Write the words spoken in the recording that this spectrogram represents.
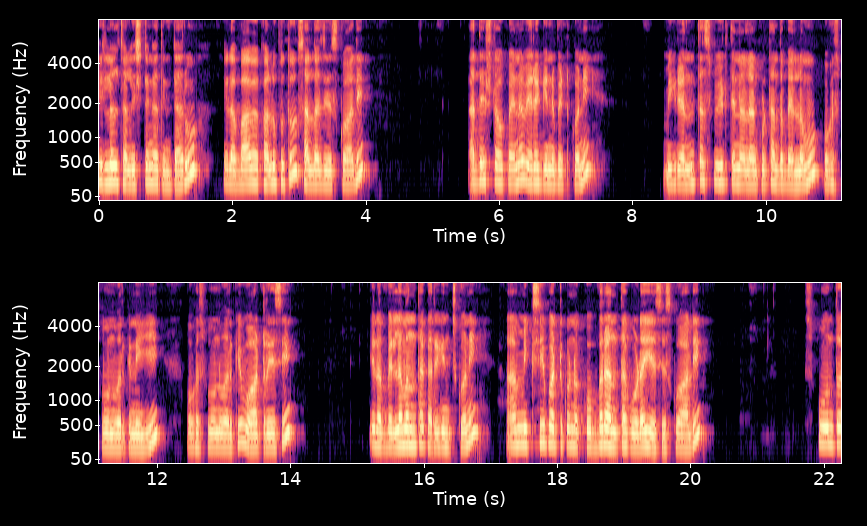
పిల్లలు చాలా ఇష్టంగా తింటారు. ఇలా బాగా కలుపుతూ సల్లా చేసుకోవాలి. అదే స్టవ్ పైన వేరే గిన్నె పెట్టుకొని మీరు ఎంత స్వీట్ తినాలనుకుంటే అంత బెల్లము ఒక స్పూన్ వరకు నెయ్యి ఒక స్పూన్ వరకు వాటర్ వేసి ఇలా బెల్లం అంతా కరిగించుకొని ఆ మిక్సీ పట్టుకున్న కొబ్బరి అంతా కూడా వేసేసుకోవాలి. స్పూన్తో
